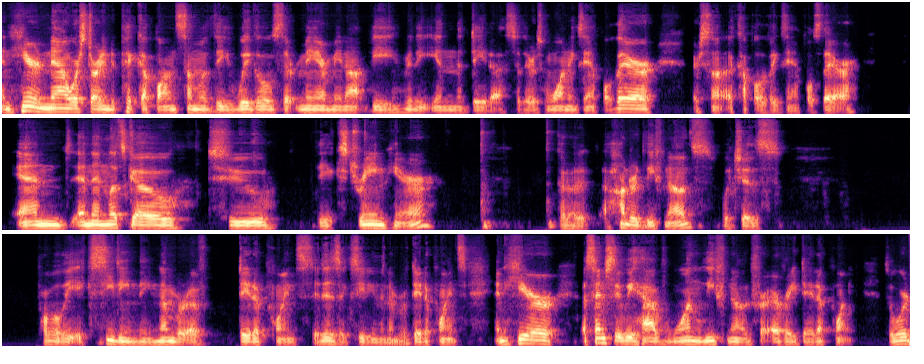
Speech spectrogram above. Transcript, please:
And here now we're starting to pick up on some of the wiggles that may or may not be really in the data. So there's one example there. There's a couple of examples there. And, and then let's go to the extreme here. Go to 100 leaf nodes, which is probably exceeding the number of data points. It is exceeding the number of data points. And here, essentially, we have one leaf node for every data point. So we're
